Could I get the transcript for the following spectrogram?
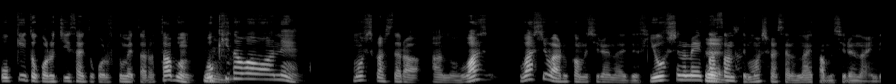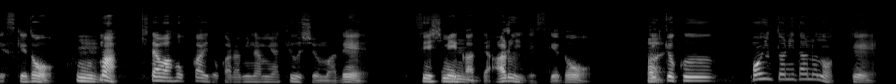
大きいところ、小さいところ含めたら、多分、うん沖縄はね、もしかしたら、あの、和紙和紙はあるかもしれないです。洋紙のメーカーさんってもしかしたらないかもしれないんですけど、うん。まあ、北は北海道から南は九州まで、製紙メーカーってあるんですけど、うん結局、ポイントになるのって、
